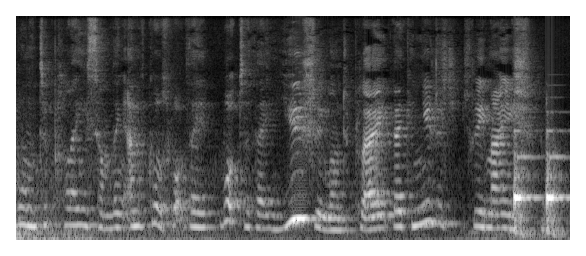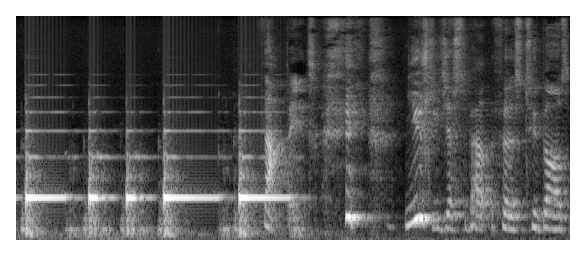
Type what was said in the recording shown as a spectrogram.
want to play something and of course what they what do they usually want to play? They can usually manage that bit. usually just about the first two bars.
